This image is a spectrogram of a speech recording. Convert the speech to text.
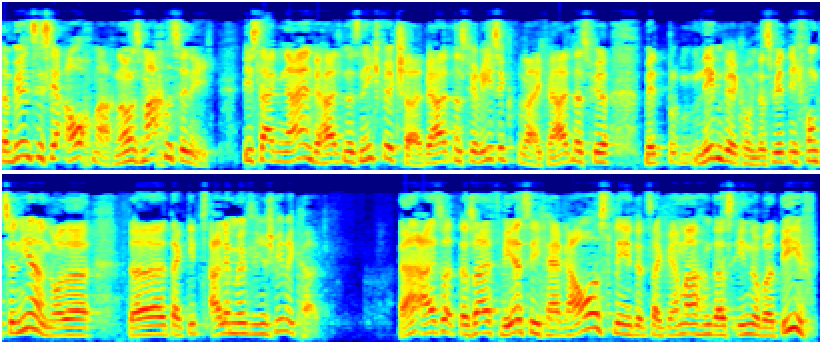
dann würden sie es ja auch machen. Aber das machen sie nicht. Die sagen, nein, wir halten das nicht für gescheit, wir halten das für risikoreich, wir halten das für mit Nebenwirkungen, das wird nicht funktionieren oder da, da gibt's alle möglichen Schwierigkeiten. Ja, also das heißt, wer sich herauslehnt und sagt, wir machen das innovativ,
